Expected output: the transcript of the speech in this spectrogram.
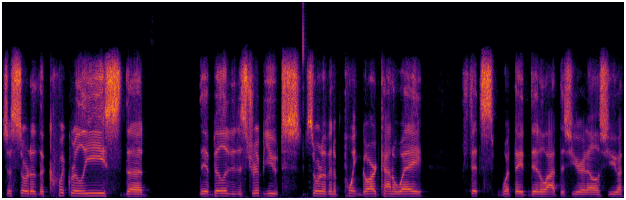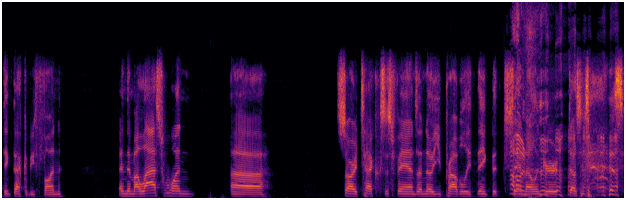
just sort of the quick release, the the ability to distribute, sort of in a point guard kind of way, fits what they did a lot this year at LSU. I think that could be fun. And then my last one, uh, sorry Texas fans, I know you probably think that Sam Oh, no. Ehlinger doesn't is,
